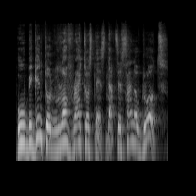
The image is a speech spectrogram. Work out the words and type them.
We will begin to love righteousness. That's a sign of growth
